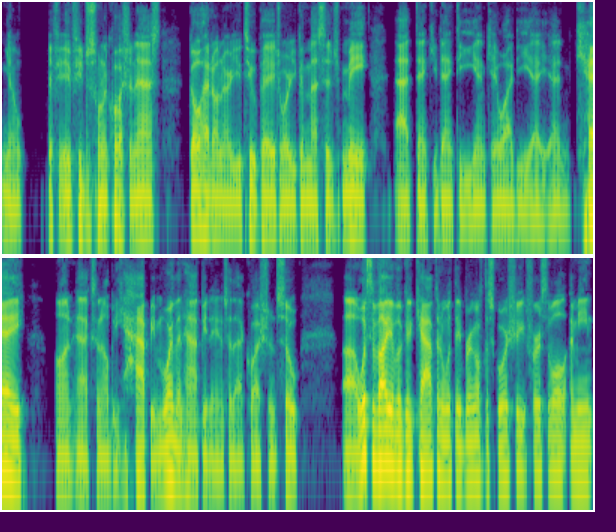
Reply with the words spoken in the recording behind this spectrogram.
you know, if if you just want a question asked go ahead on our YouTube page, or you can message me at Danky Dank D E N K Y D A N K on X, and I'll be happy, more than happy to answer that question. So, uh, what's the value of a good captain and what they bring off the score sheet? First of all, I mean,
